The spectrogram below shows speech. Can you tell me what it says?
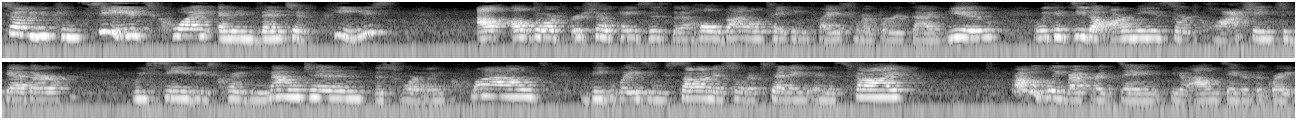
So you can see it's quite an inventive piece. Altdorfer showcases the whole battle taking place from a bird's eye view. We can see the armies sort of clashing together. We see these craggy mountains, the swirling clouds, the blazing sun is sort of setting in the sky, probably referencing, you know, Alexander the Great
